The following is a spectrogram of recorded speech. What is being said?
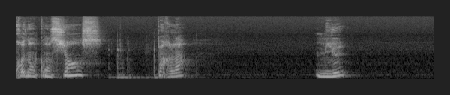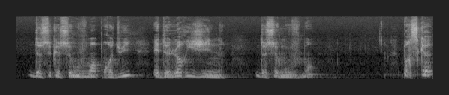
prenant conscience par là mieux de ce que ce mouvement produit et de l'origine de ce mouvement. Parce que,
